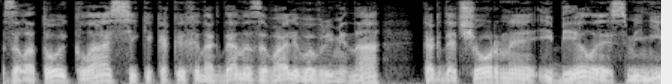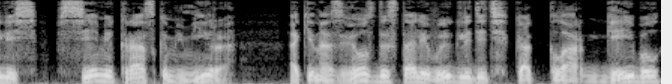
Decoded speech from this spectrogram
Золотой классики, как их иногда называли во времена, когда черное и белое сменились всеми красками мира, а кинозвезды стали выглядеть как Кларк Гейбл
